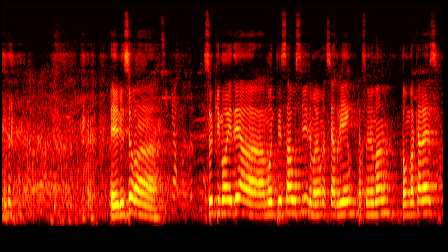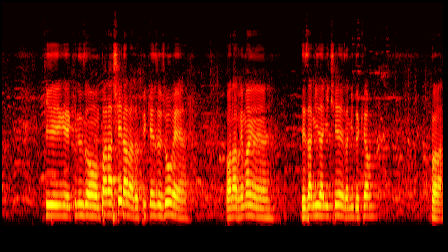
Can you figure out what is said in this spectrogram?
Et bien sûr, euh, ceux qui m'ont aidé à monter ça aussi, j'aimerais remercier Adrien personnellement, Tom Vacares, qui, qui nous ont pas lâchés là, depuis 15 jours. Et euh, voilà, vraiment euh, des amis d'amitié, des amis de cœur. Voilà.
